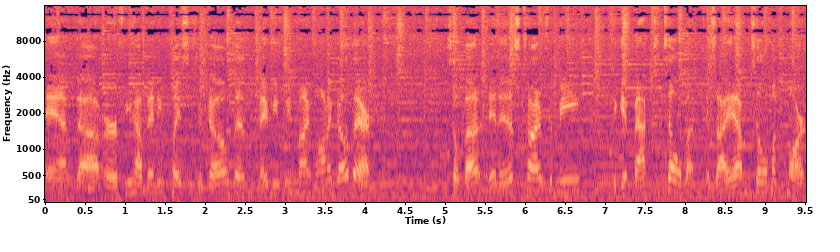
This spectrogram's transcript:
And, uh, or if you have any places to go, then maybe we might want to go there. So, but it is time for me to get back to Tillamook because I am Tillamook Mark.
